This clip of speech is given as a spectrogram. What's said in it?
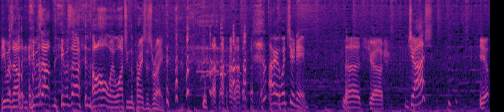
He was out he was out he was out in the hallway watching The Price is Right. All right, what's your name? Uh, it's Josh. Josh? Yep.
